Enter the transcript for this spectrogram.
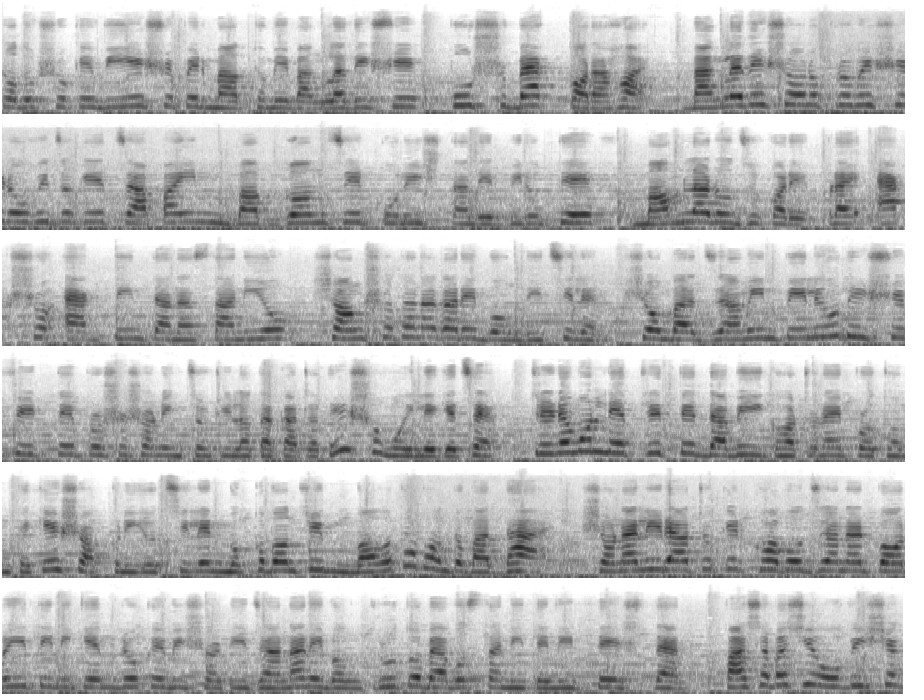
সদস্যকে বিএসএফ এর মাধ্যমে বাংলাদেশে পুশব্যাক করা হয়। বাংলাদেশে অনুপ্রবেশের অভিযোগে চাপাইন বাবগঞ্জের পুলিশ তাদের বিরুদ্ধে মামলা রুজু করে। প্রায় একশো একদিন টানা স্থানীয় সংশোধনাগারে বন্দী ছিলেন। সোমবার জামিন পেলেও দেশে ফিরতে প্রশাসনিক জটিলতা কাটাতে সময় লেগেছে। তৃণমূল নেতৃত্বের দাবি, ঘটনায় প্রথম থেকে সক্রিয় ছিলেন মুখ্যমন্ত্রী মমতা বন্দ্যোপাধ্যায়। সোনালীর আটকের খবর জানার পরেই তিনি কেন্দ্রকে বিষয়টি জানান এবং দ্রুত ব্যবস্থা নিতে নির্দেশ দেন। পাশাপাশি অভিষেক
